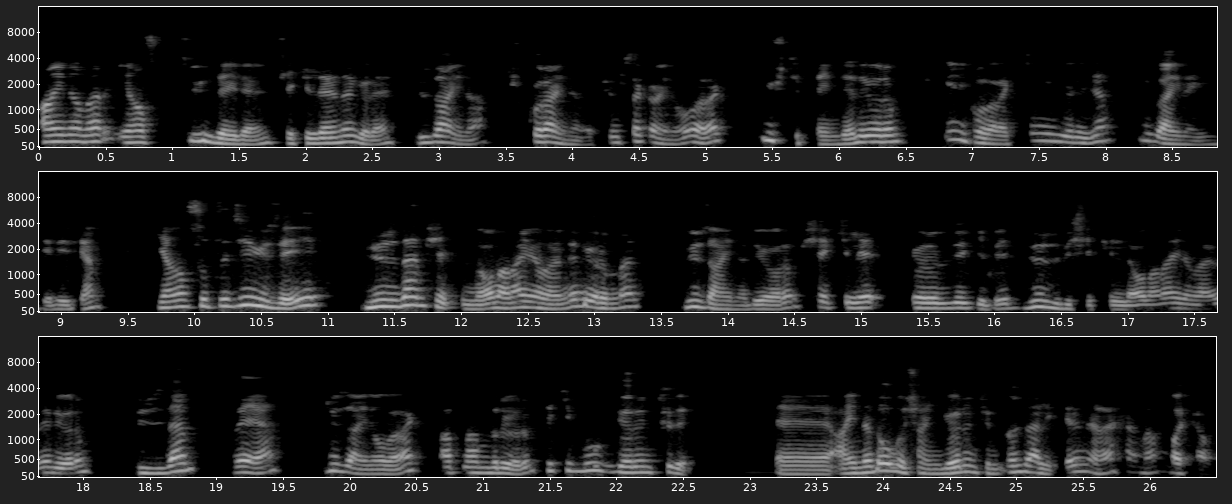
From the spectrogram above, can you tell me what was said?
Aynalar yansıtıcı yüzeylerin şekillerine göre düz ayna, çukur ayna ve tümsek ayna olarak 3 tipte inceliyorum. İlk olarak kim inceleyeceğim? Düz aynayı inceleyeceğim. Yansıtıcı yüzeyi düzlem şeklinde olan aynalara ne diyorum ben? Düz ayna diyorum. Şekli görüldüğü gibi düz bir şekilde olan aynalara ne diyorum? Düzlem veya düz ayna olarak adlandırıyorum. Peki bu görüntü, e, aynada oluşan görüntünün özellikleri neler? Hemen bakalım.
